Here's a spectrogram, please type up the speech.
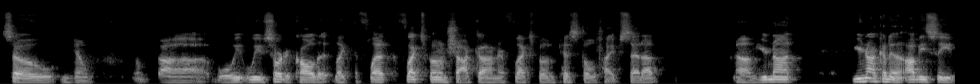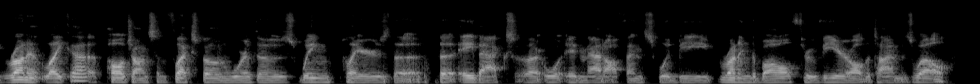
so you know uh, we, we've sort of called it like the flex bone shotgun or flex bone pistol type setup um, you're not you're not going to obviously run it like a Paul Johnson flexbone, where those wing players, the the a backs uh, in that offense, would be running the ball through veer all the time as well.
